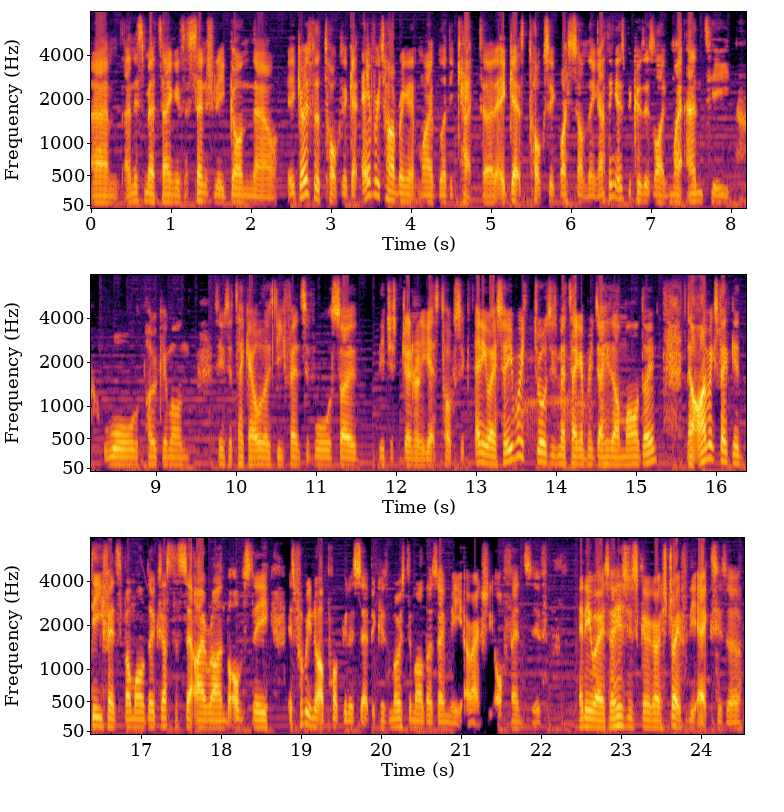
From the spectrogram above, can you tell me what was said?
Um, and this Metang is essentially gone now. It goes for the toxic and every time I bring it my bloody Cacturne it gets toxic by something. I think it's because it's like my anti-wall Pokemon seems to take out all those defensive walls so he just generally gets toxic. Anyway, so he withdraws his Metang and brings out his Armaldo. Now, I'm expecting a defensive Armaldo because that's the set I run, but obviously it's probably not a popular set because most Armaldos I meet are actually offensive. Anyway, so he's just going to go straight for the Scissor.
